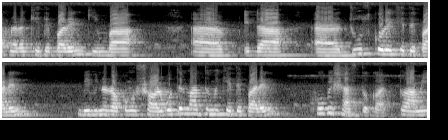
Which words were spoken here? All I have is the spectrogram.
আপনারা খেতে পারেন কিংবা এটা জুস করে খেতে পারেন। বিভিন্ন রকম শরবতের মাধ্যমে খেতে পারেন। খুবই স্বাস্থ্যকর। তো আমি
